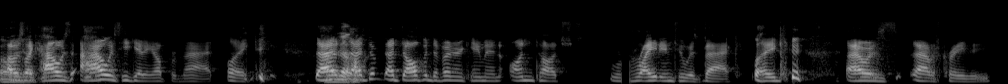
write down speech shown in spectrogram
Oh, I was yeah. like, how is how is he getting up from that? Like that that that Dolphin defender came in untouched right into his back. Like that was that was crazy.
